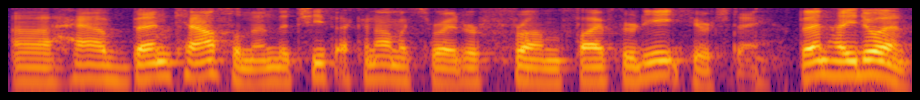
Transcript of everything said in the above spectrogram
uh, have Ben Casselman, the chief economics writer from 538, here today. Ben, how you doing?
